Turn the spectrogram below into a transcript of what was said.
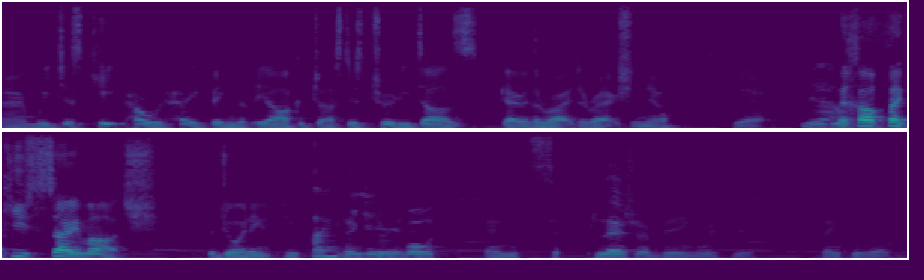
And we just keep hoping that the arc of justice truly does go in the right direction yeah? Yeah. Yeah. Michael thank you so much for joining. Thank you. Thank, thank you. you. both and it's a pleasure being with you. Thank you very much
